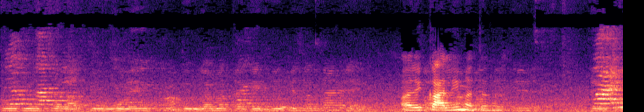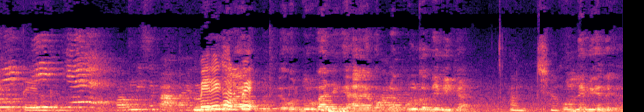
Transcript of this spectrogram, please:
हूँ है एक काली माता। का तेल का। मेरे घर पे देखो दुर्गा जी के है अपने कुल का देवी का। अच्छा। कुल देवी का देखा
